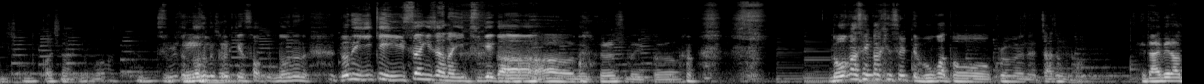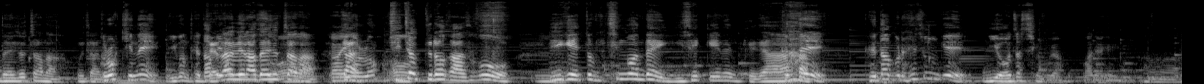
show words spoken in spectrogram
이 정도까지는 아닌 것 같아 둘 다? 너는 그렇게 서, 너는 너는 이게 일상이잖아 이 두 개가. 아, 네 그럴 수도 있고요. 너가 생각했을 때 뭐가 더 그러면은 짜증나? 대답이라도 해줬잖아 후자는. 그렇긴 해. 이건 대답이라도, 대답이라도. 해줬잖아. 어. 그러니까 이걸로? 직접 들어가서 음. 이게 좀 친 건데 이 새끼는 그냥. 근데 대답을 해준 게 네 여자친구야 만약에. 아,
